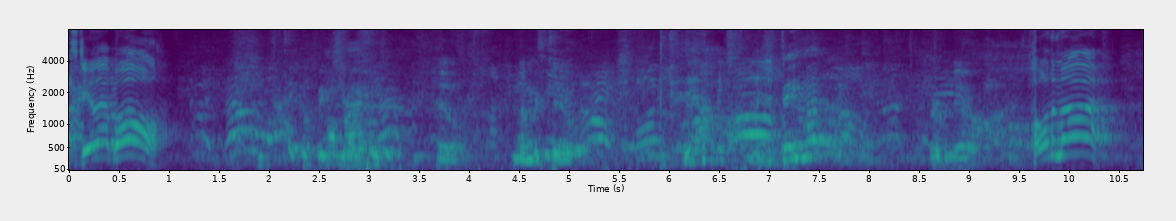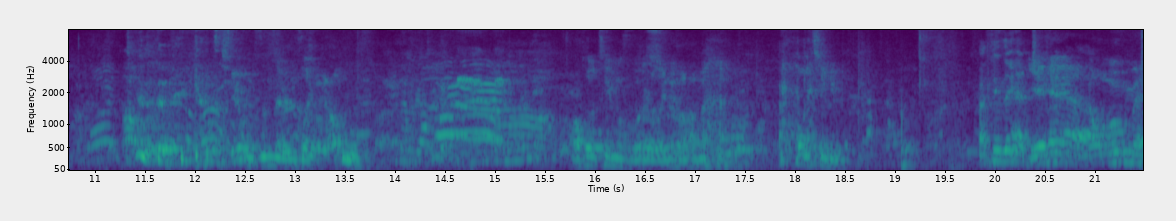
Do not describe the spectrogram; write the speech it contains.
Steal that ball! Take a Come on. Brian. Who? Number two. Wait, on which team? Just picking him up. Urbandale. Hold him up! the big guy just comes in there and is like, oof. Our whole team was literally in on that. Whole team. I think they had two. Yeah, no movement.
